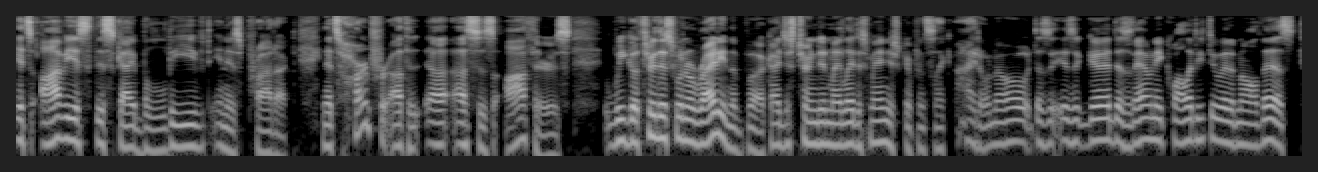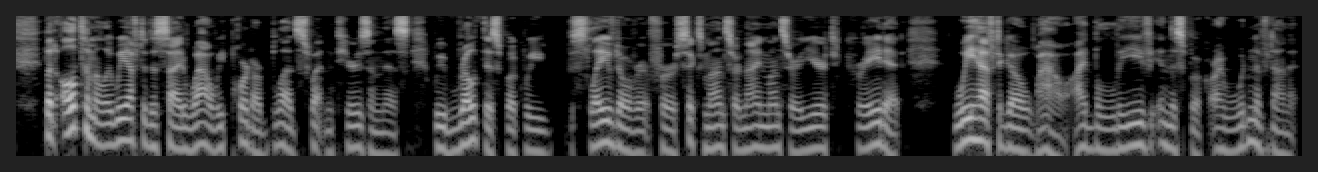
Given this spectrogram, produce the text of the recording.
It's obvious this guy believed in his product, and it's hard for uh, us as authors. We go through this when we're writing the book. I just turned in my latest manuscript, and it's like I don't know, does it is it good? Does it have any quality to it, and all this? But ultimately, we have to decide. Wow, we poured our blood, sweat, and tears in this. We wrote this book. We slaved over it for six months or nine months or a year to create it we have to go, wow, I believe in this book, or I wouldn't have done it.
